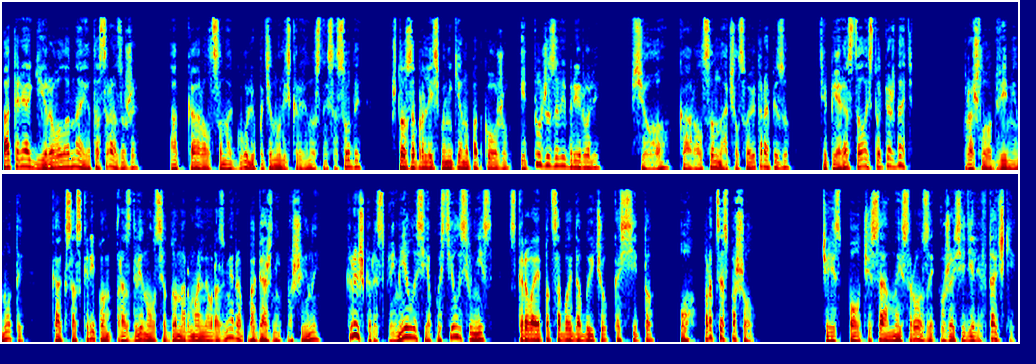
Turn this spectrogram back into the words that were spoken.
отреагировало на это сразу же. От Карлсона к Гулю потянулись кровеносные сосуды, что забрались манекену под кожу, и тут же завибрировали. Все, Карлсон начал свою трапезу. Теперь осталось только ждать. Прошло две минуты, как со скрипом раздвинулся до нормального размера багажник машины, крышка распрямилась и опустилась вниз, скрывая под собой добычу, кассито. О, процесс пошел. Через полчаса мы с Розой уже сидели в тачке.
